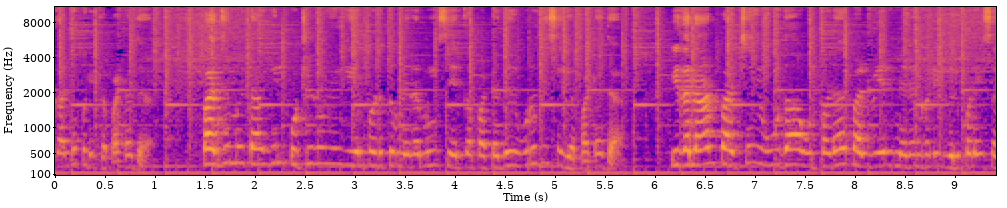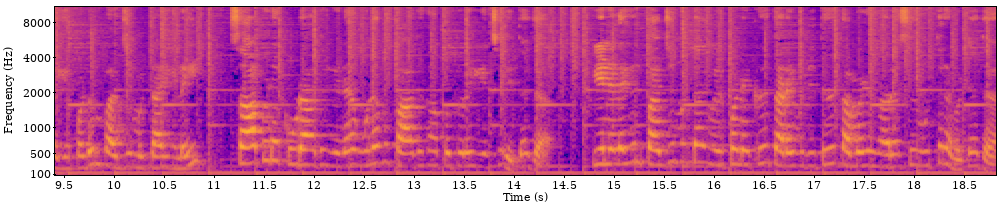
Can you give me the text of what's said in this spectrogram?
கண்டுபிடிக்கப்பட்டது. பஞ்சு மிட்டாயில் புற்றுநோயை ஏற்படுத்தும் நிறமே சேர்க்கப்பட்டது உறுதி செய்யப்பட்டது. இதனால் பச்சை ஊதா உட்பட பல்வேறு நிறங்களில் விற்பனை செய்யப்படும் பஞ்சு மிட்டாய்களை சாப்பிடக்கூடாது என உணவு பாதுகாப்புத்துறை எச்சரித்தது. இந்நிலையில் பஞ்சு மிட்டாய் விற்பனைக்கு தடை விதித்து தமிழக அரசு உத்தரவிட்டது.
